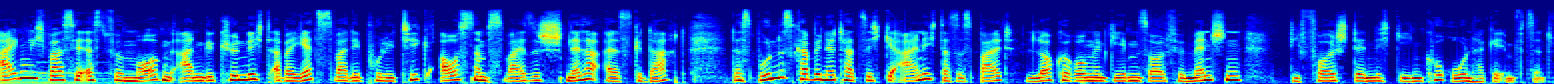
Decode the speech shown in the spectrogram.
Eigentlich war es ja erst für morgen angekündigt, aber jetzt war die Politik ausnahmsweise schneller als gedacht. Das Bundeskabinett hat sich geeinigt, dass es bald Lockerungen geben soll für Menschen, die vollständig gegen Corona geimpft sind.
